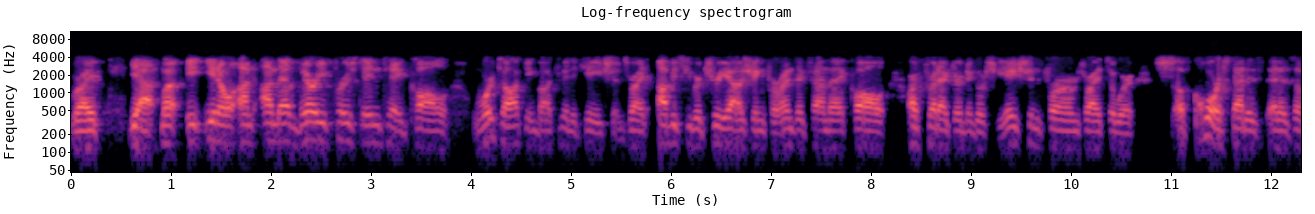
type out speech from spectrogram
Right. Yeah. But, you know, on, on that very first intake call, we're talking about communications, right? Obviously, we're triaging forensics on that call, our threat actor negotiation firms, right? So we're, of course, that is that is a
